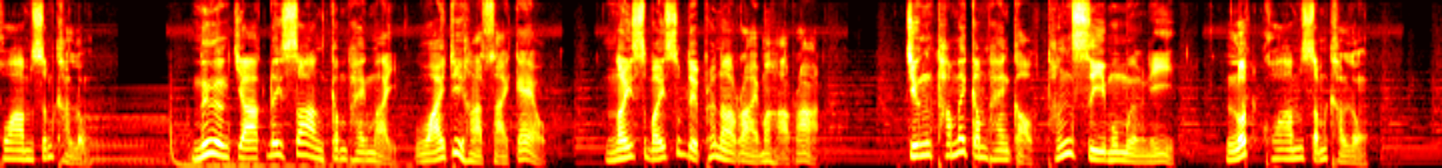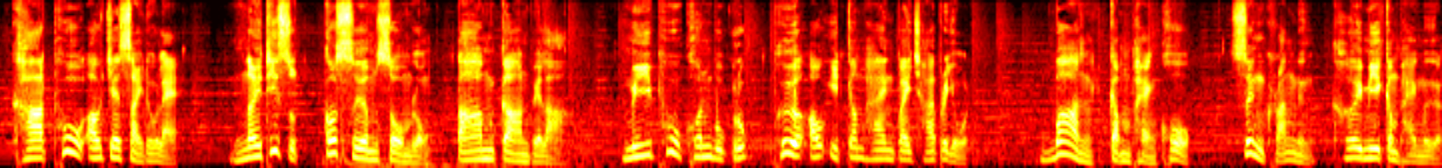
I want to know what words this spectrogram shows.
ความสำคัญลง เนื่องจากได้สร้างกำแพงใหม่ไว้ที่หาดสายแก้ว ในสมัยสมเด็จพระนารายมหาราช จึงทำให้กำแพงเก่าทั้งสี่มุมเมืองนี้ ลดความสำคัญลง ขาดผู้เอาใจใส่ดูแล ในที่สุดก็เสื่อมโทรมลงตามกาลเวลา มีผู้คนบุกรุกเพื่อเอาอิฐกำแพงไปใช้ประโยชน์ บ้านกำแพงโคก ซึ่งครั้งหนึ่งเคยมีกำแพงเมือง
